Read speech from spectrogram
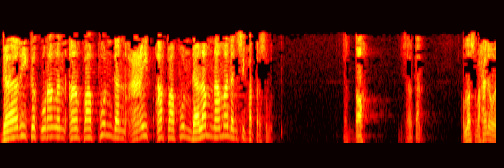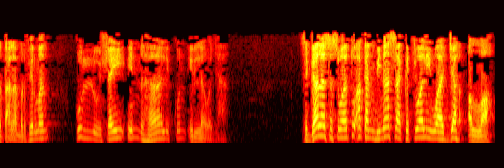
dari kekurangan apa pun dan aib apa pun dalam nama dan sifat tersebut. Contoh, misalkan Allah Subhanahu wa taala berfirman, "Kullu syai'in halikun illa wajah." Segala sesuatu akan binasa kecuali wajah Allah.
